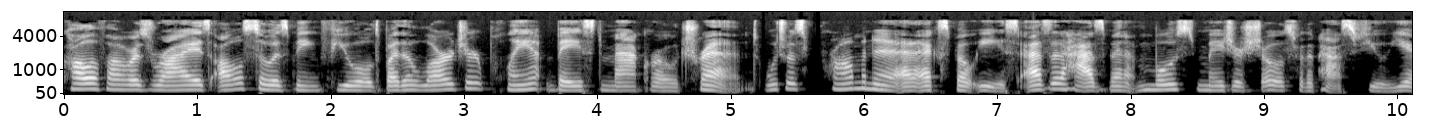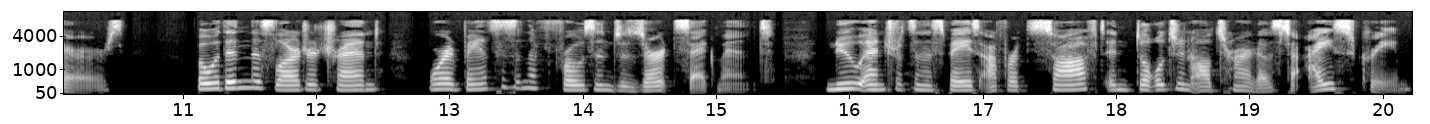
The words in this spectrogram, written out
Cauliflower's rise also is being fueled by the larger plant based macro trend, which was prominent at Expo East, as it has been at most major shows for the past few years. But within this larger trend were advances in the frozen dessert segment. New entrants in the space offered soft, indulgent alternatives to ice cream,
